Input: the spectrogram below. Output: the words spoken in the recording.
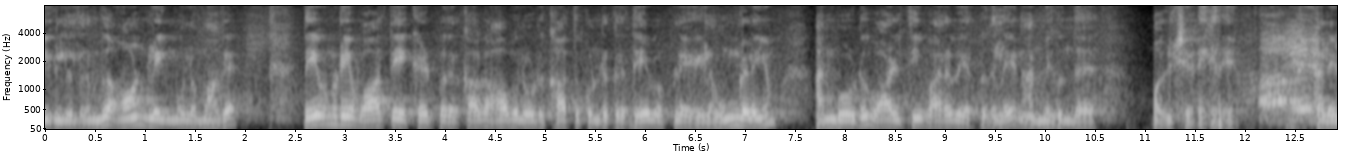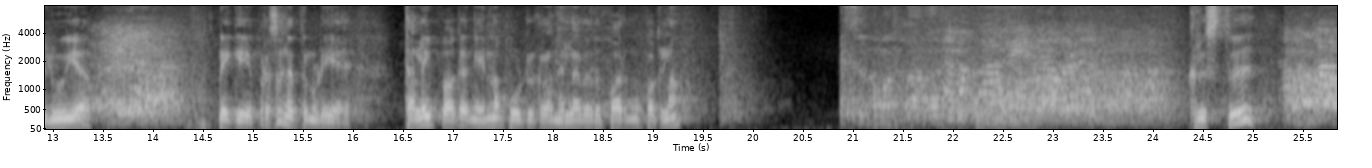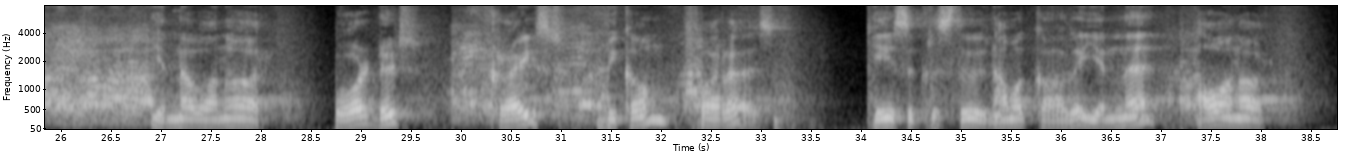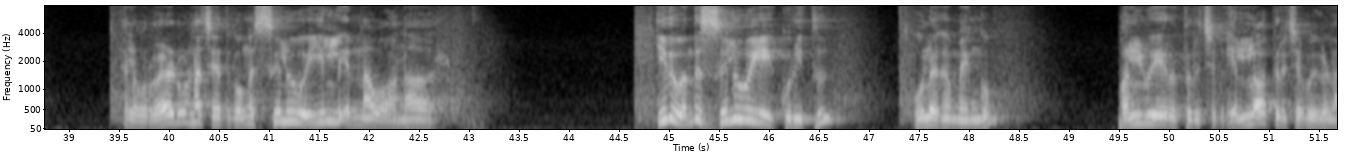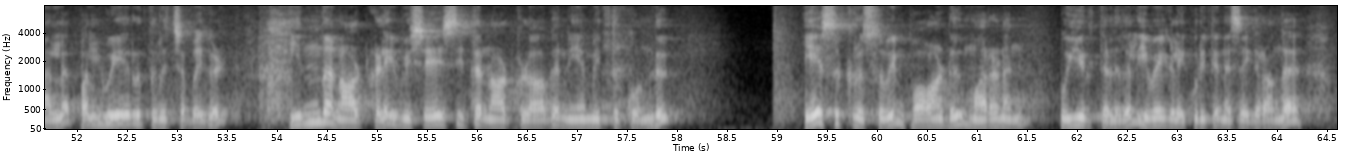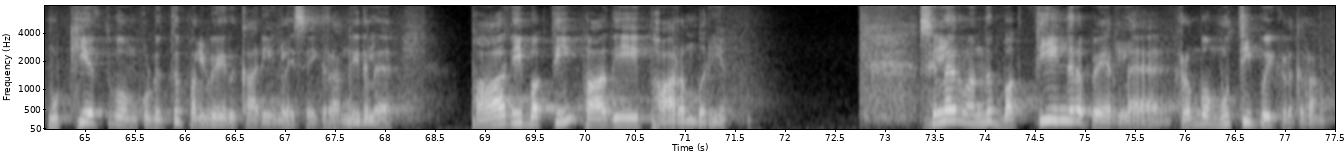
பகுதிகளிலிருந்து ஆன்லைன் மூலமாக தேவனுடைய வார்த்தையை கேட்பதற்காக ஆவலோடு காத்து கொண்டிருக்கிற தேவ பிள்ளைகளை உங்களையும் அன்போடு வாழ்த்தி வரவேற்பதிலே நான் மிகுந்த மகிழ்ச்சி அடைகிறேன். ஹலே லூயா இன்றைக்கு பிரசங்கத்தினுடைய தலைப்பாக அங்கே என்ன போட்டிருக்கிறாங்க எல்லாரும் அதை பாருங்க பார்க்கலாம். கிறிஸ்து என்னவானார்? What did Christ become for us இயேசு கிறிஸ்து நமக்காக என்ன ஆனார் அதில் ஒரு வேர்டு ஒன்றா சேர்த்துக்கோங்க. சிலுவையில் என்னவானார் இது வந்து சிலுவையை குறித்து உலகமெங்கும் பல்வேறு திருச்சபை எல்லா திருச்சபைகள் அல்ல பல்வேறு திருச்சபைகள் இந்த நாட்களை விசேஷித்த நாட்களாக நியமித்து கொண்டு இயேசு கிறிஸ்துவின் பாடு மரணம் உயிர் தெழுதல் இவைகளை குறித்து என்ன செய்கிறாங்க? முக்கியத்துவம் கொடுத்து பல்வேறு காரியங்களை செய்கிறாங்க. இதில் பாதி பக்தி பாதி பாரம்பரியம். சிலர் வந்து பக்திங்கிற பெயரில் ரொம்ப முத்தி போய் கிடக்குறாங்க.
